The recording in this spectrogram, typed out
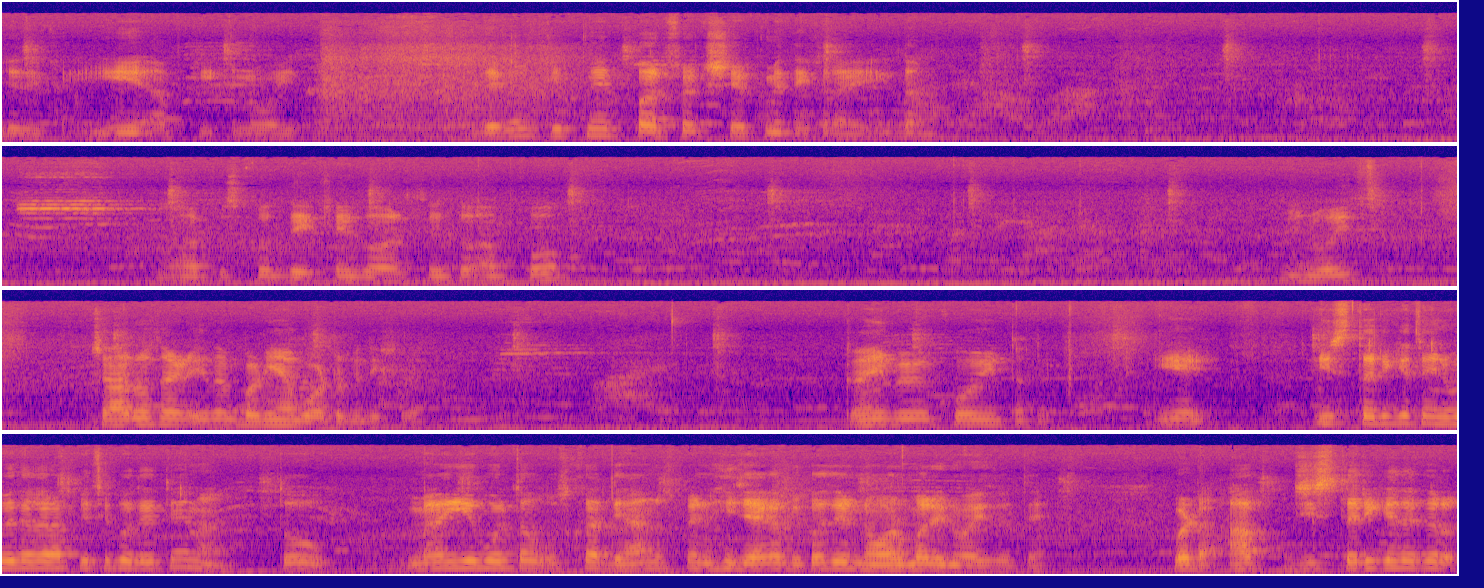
ये देखिए, ये आपकी इनवाइस है। देखो कितने परफेक्ट शेप में दिख रहा है, एकदम। आप इसको देखें गौर से तो आपको इनवॉइस चारों साइड एकदम बढ़िया बॉर्डर में दिख रहा है। कहीं भी कोई तक ये इस तरीके से इनवाइस अगर आप किसी को देते हैं ना तो मैं ये बोलता हूँ, उसका ध्यान उस पर नहीं जाएगा बिकॉज़ ये नॉर्मल इनवॉइस होते हैं। बट आप जिस तरीके से अगर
